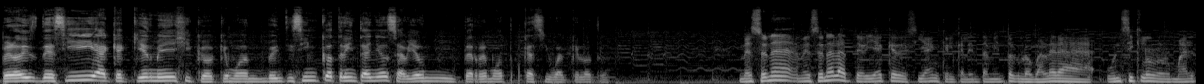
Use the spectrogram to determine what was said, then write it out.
Pero decía que aquí en México, como en 25 o 30 años había un terremoto casi igual que el otro. Me suena, me suena la teoría que decían que el calentamiento global era un ciclo normal.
